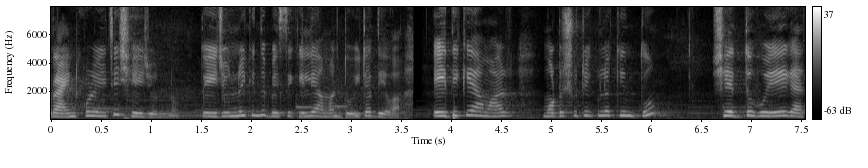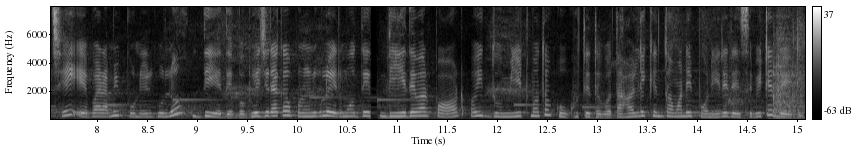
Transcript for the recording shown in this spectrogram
গ্রাইন্ড করে নিয়েছি সেই জন্য। তো এই জন্যই কিন্তু বেসিক্যালি আমার দইটা দেওয়া। এইদিকে আমার মটরশুঁটিগুলো কিন্তু সেদ্ধ হয়ে গেছে। এবার আমি পনিরগুলো দিয়ে দেবো। ভেজে রাখা পনিরগুলো এর মধ্যে দিয়ে দেওয়ার পর ওই দু মিনিট মতো কুকুতে দেবো। তাহলে কিন্তু আমার এই পনিরের রেসিপিটা রেডি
